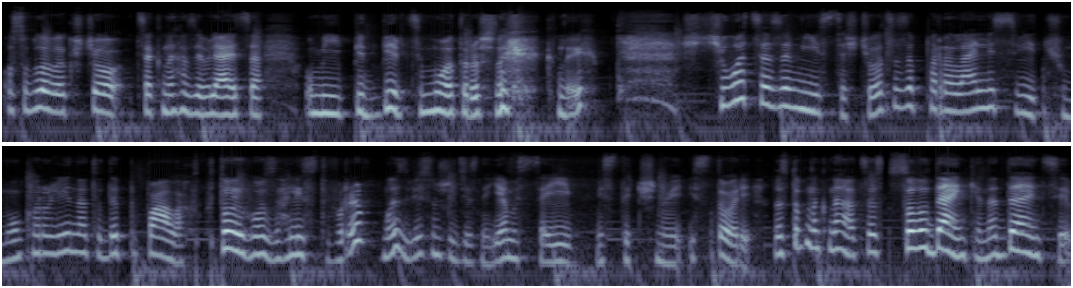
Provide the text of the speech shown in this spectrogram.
Особливо, якщо ця книга з'являється у моїй підбірці моторошних книг. Що це за місце? Що це за паралельний світ? Чому Кароліна туди попала? Хто його взагалі створив? Ми, звісно ж, дізнаємось цієї містичної історії. Наступна книга це солоденьке на денці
